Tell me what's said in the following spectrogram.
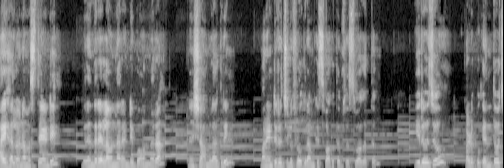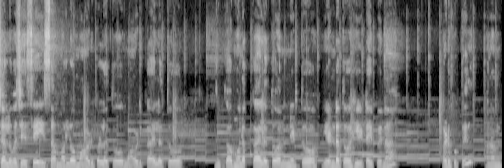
హాయ్ హలో నమస్తే అండి. మీరందరూ ఎలా ఉన్నారండి? బాగున్నారా? నేను శ్యామలాగ్రి మన ఇంటి రుచులు ప్రోగ్రామ్కి స్వాగతం సుస్వాగతం. ఈరోజు కడుపుకి ఎంతో చలువ చేసే ఈ సమ్మర్లో మామిడి పళ్ళతో మామిడికాయలతో ఇంకా ములక్కాయలతో అన్నిటితో ఎండతో హీట్ అయిపోయిన కడుపుకి మనం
